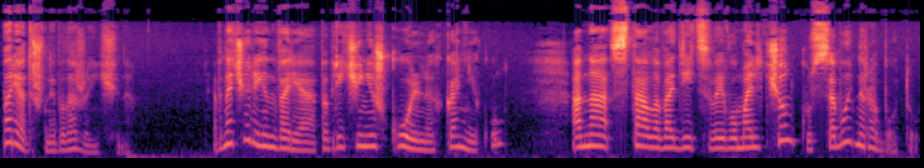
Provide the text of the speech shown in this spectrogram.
порядочная была женщина. В начале января, по причине школьных каникул, она стала водить своего мальчонку с собой на работу.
